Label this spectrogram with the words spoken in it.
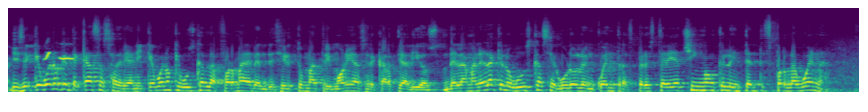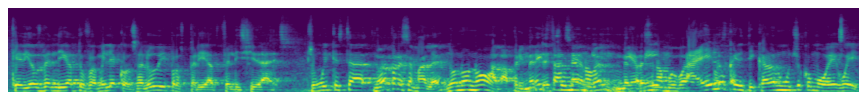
Dice, qué bueno que te casas, Adrián, y qué bueno que buscas la forma de bendecir tu matrimonio y acercarte a Dios. De la manera que lo buscas, seguro lo encuentras, pero estaría chingón que lo intentes por la buena. Que Dios bendiga a tu familia con salud y prosperidad. Felicidades. Es un güey que está... No me parece mal, ¿eh? No, no, no. A, a primera De hecho, instancia ni no me, me parece mí. una muy buena A él lo criticaron mucho como, eh, güey.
